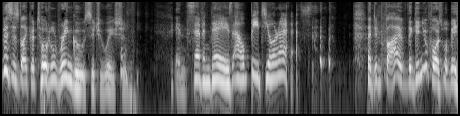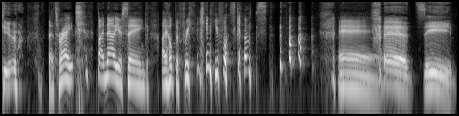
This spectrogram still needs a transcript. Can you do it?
This is like a total Ringu situation. In seven days, I'll beat your ass. and in five, the Ginyu Force will be here. That's right. By now, you're saying, I hope the free Ginyu Force comes. and, And scene.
